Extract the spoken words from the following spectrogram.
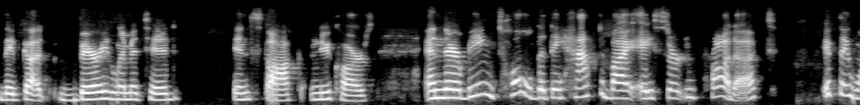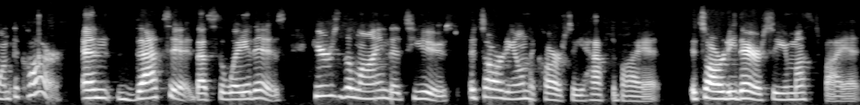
they've got very limited in stock new cars, and they're being told that they have to buy a certain product if they want the car. And that's it. That's the way it is. Here's the line that's used. It's already on the car, so you have to buy it. It's already there, so you must buy it.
